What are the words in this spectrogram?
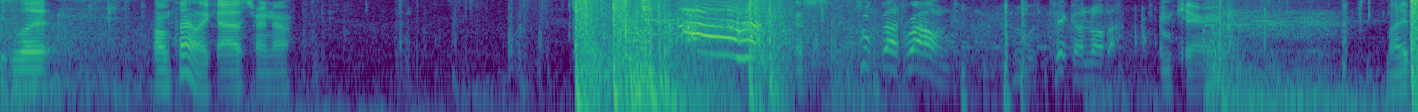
He's lit. I'm playing like ass right now. Yes, Took that round. We will take another. I'm carrying. might be.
